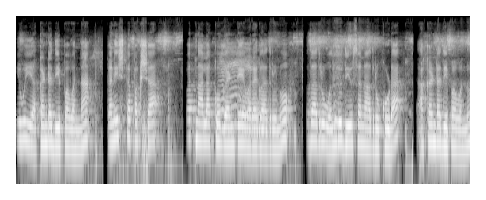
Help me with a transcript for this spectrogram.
ನೀವು ಈ ಅಖಂಡ ದೀಪವನ್ನ ಕನಿಷ್ಠ ಪಕ್ಷ ಇಪ್ಪತ್ನಾಲ್ಕು ಗಂಟೆವರೆಗಾದ್ರೂ ಯಾವುದಾದ್ರೂ ಒಂದು ದಿವಸನಾದ್ರೂ ಕೂಡ ಅಖಂಡ ದೀಪವನ್ನು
